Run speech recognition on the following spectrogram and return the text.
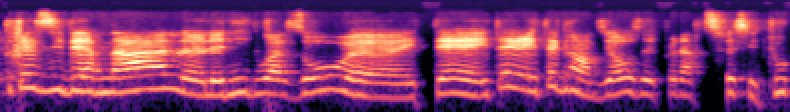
très hivernale, le nid d'oiseau était, était, était, grandiose, un peu d'artifice et tout.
